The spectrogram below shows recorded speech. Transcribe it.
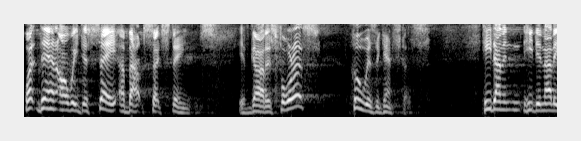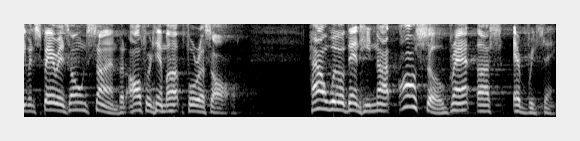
What then are we to say about such things? If God is for us, who is against us? He, done, he did not even spare his own son, but offered him up for us all. How will then he not also grant us everything?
